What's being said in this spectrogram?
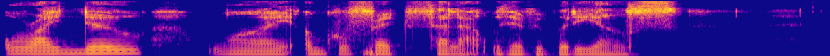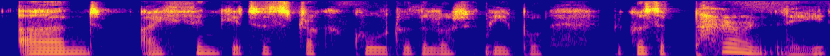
or I know why Uncle Fred fell out with everybody else. And I think it has struck a chord with a lot of people because apparently,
